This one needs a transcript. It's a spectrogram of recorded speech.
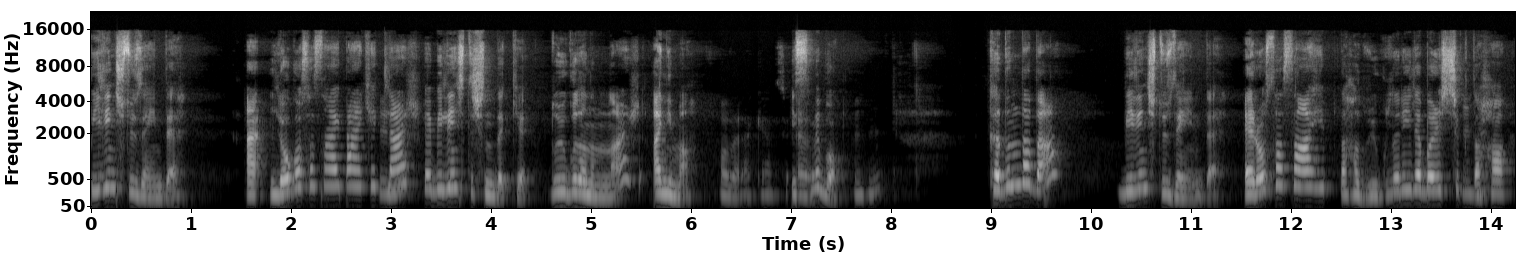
Bilinç düzeyinde logosa sahip erkekler ve bilinç dışındaki duygulanımlar anima. olarak yani. İsmi bu. Hı hı. Kadında da bilinç düzeyinde erosa sahip, daha duygularıyla barışık, Hı hı. daha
